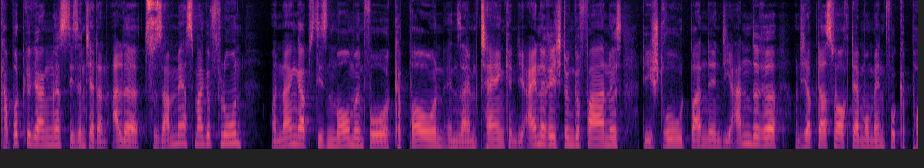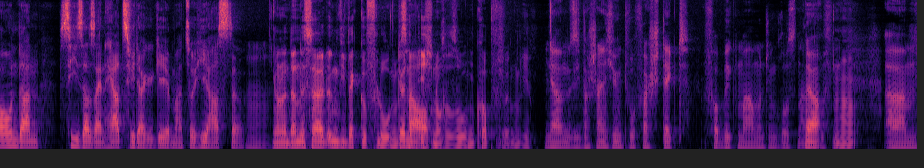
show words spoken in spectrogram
kaputt gegangen ist. Die sind ja dann alle zusammen erstmal geflohen. Und dann gab es diesen Moment, wo Capone in seinem Tank in die eine Richtung gefahren ist, die Strohhutbande in die andere. Und ich glaube, das war auch der Moment, wo Capone dann Caesar sein Herz wiedergegeben hat. So, hier hast du. Ja, und dann ist er halt irgendwie weggeflogen. Das Genau. habe ich noch so im Kopf irgendwie. Ja, haben sie wahrscheinlich irgendwo versteckt vor Big Mom und den großen Ja. Angriffen. Ja. Ähm,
